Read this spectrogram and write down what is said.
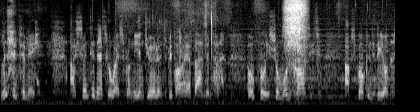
listen to me. I sent an SOS from the Endurance before I abandoned her. Hopefully someone caught it. I've spoken to the others.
